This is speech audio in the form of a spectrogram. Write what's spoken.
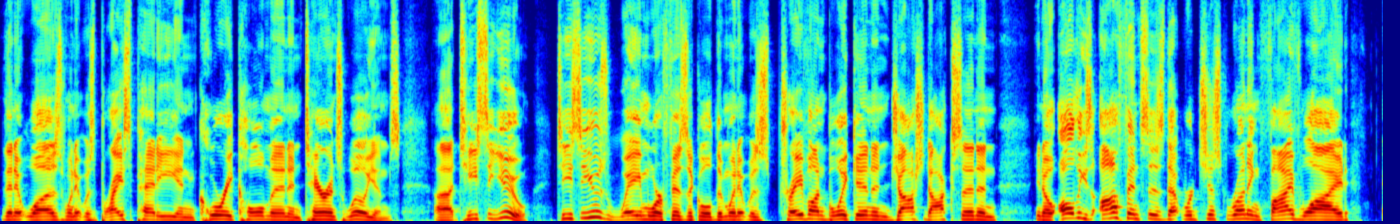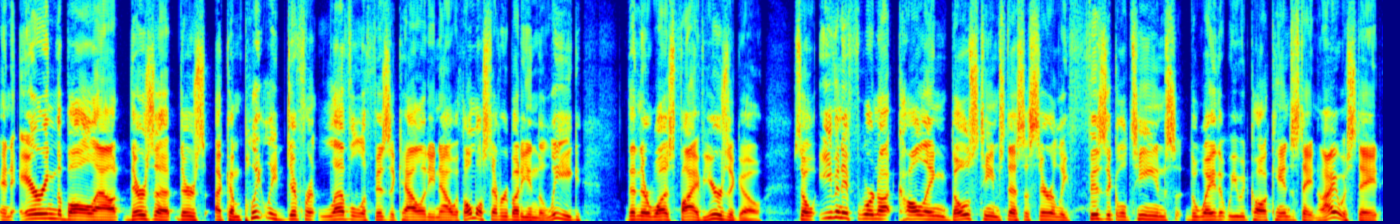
than it was when it was Bryce Petty and Corey Coleman and Terrence Williams. Uh, TCU. TCU's way more physical than when it was Trevone Boykin and Josh Doctson and you know all these offenses that were just running five wide and airing the ball out. There's a there's a completely different level of physicality now with almost everybody in the league than there was five years ago. So even if we're not calling those teams necessarily physical teams the way that we would call Kansas State and Iowa State,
